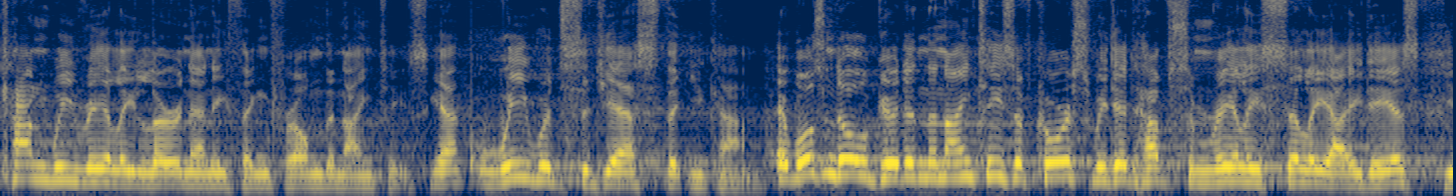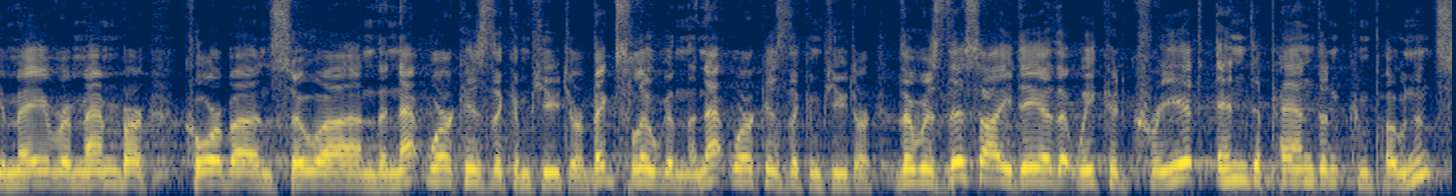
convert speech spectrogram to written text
can we really learn anything from the 90s? Yeah? We would suggest that you can. It wasn't all good in the 90s, of course. We did have some really silly ideas. You may remember CORBA and SOA and the network is the computer. Big slogan, the network is the computer. There was this idea that we could create independent components,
